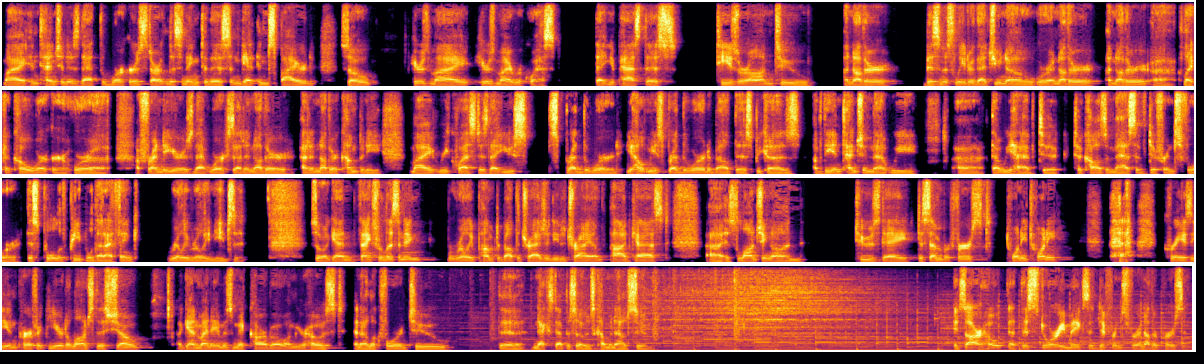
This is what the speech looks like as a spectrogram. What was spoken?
My intention is that the workers start listening to this and get inspired. So here's my here's my request that you pass this teaser on to another business leader that you know or another another uh, like a coworker or a, a friend of yours that works at another at another company my request is that you sp- spread the word. You help me spread the word about this because of the intention that we uh, that we have to to cause a massive difference for this pool of people that i think really really needs it. So again thanks for listening. We're really pumped about the Tragedy to Triumph podcast. Uh, it's launching on Tuesday, December 1st, 2020. Crazy and perfect year to launch this show. Again, my name is Mick Carbo. I'm your host, and I look forward to the next episodes coming out soon. It's our hope that this story makes a difference for another person.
